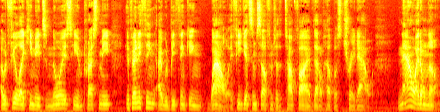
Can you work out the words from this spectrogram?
I would feel like he made some noise. He impressed me. If anything, I would be thinking, wow, if he gets himself into the top five, that'll help us trade out. Now I don't know.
